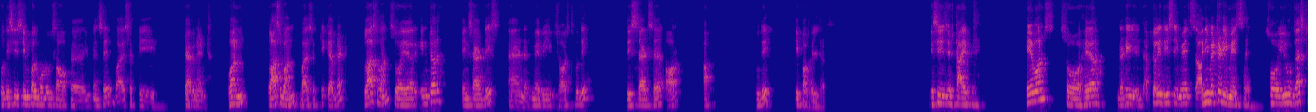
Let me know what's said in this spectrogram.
So this is simple modules of, uh, you can say, biosafety cabinet one, class one, biosafety cabinet, class one. So here enter inside this and maybe you charge through the this side say or up to the HEPA filters. this is a type A1s. So here that is actually this image animated image. So you just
